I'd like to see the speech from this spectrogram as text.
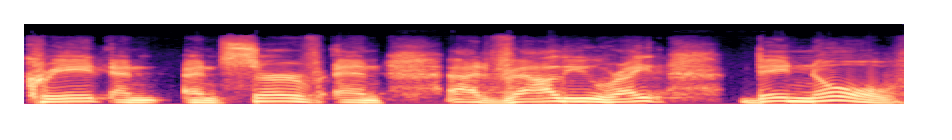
create and, and serve and add value, right? They know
